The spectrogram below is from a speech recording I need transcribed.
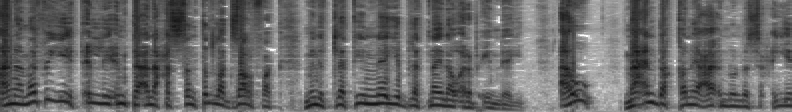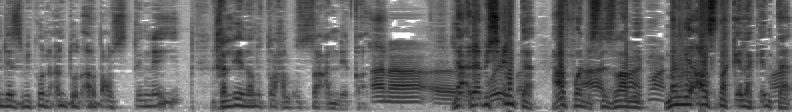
أنا ما في تقول لي أنت أنا حسنت لك ظرفك من 30 نايب ل 42 نايب. أو ما عندك قناعة إنه المسيحيين لازم يكون عندهم 64 نايب خلينا نطرح القصة عن النقاش. أنا آه لا لا مش أنت. عفوا أستاذ رامي. ماني قصدك لك أنت.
